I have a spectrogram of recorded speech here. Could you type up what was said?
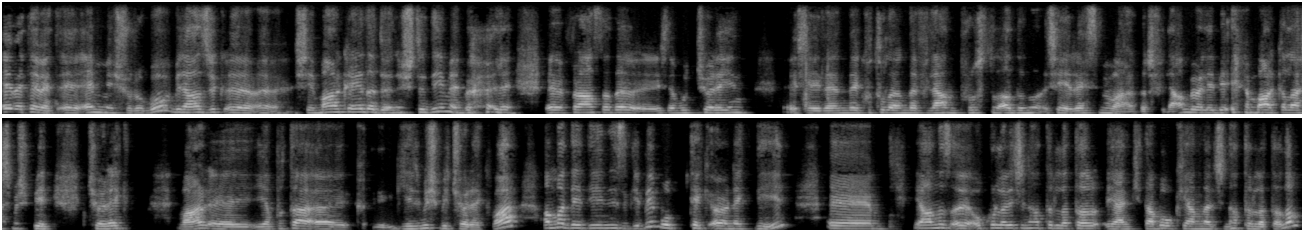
Evet evet en meşhuru bu. Birazcık şey markaya da dönüştü değil mi? Böyle Fransa'da işte bu çöreğin şeylerinde kutularında filan Proust'un adını şey resmi vardır filan. Böyle bir markalaşmış bir çörek var e, yapıta e, girmiş bir çörek var. Ama dediğiniz gibi bu tek örnek değil. E, yalnız e, okurlar için hatırlatalım yani kitabı okuyanlar için hatırlatalım.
